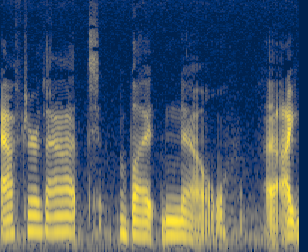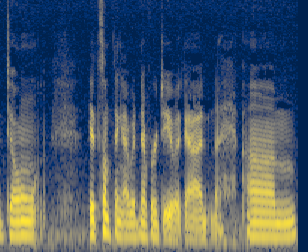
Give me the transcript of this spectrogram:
after that, but no, I don't. It's something I would never do again. Um,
